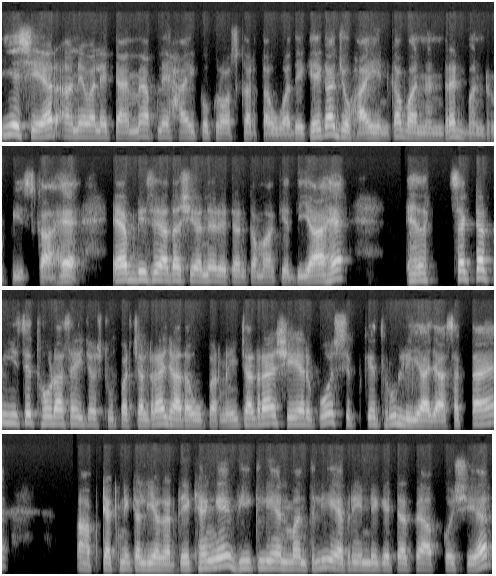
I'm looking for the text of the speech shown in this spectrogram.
ये शेयर आने वाले टाइम में अपने हाई को क्रॉस करता हुआ देखेगा जो हाई इनका वन हंड्रेड वन रुपीज़ का है। एफडी से ज़्यादा शेयर ने रिटर्न कमा के दिया है। सेक्टर पी से थोड़ा सा ही जस्ट ऊपर चल रहा है, ज़्यादा ऊपर नहीं चल रहा है। शेयर को सिप के थ्रू लिया जा सकता है। आप टेक्निकली अगर देखेंगे weekly and monthly every indicator पे आपको शेयर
